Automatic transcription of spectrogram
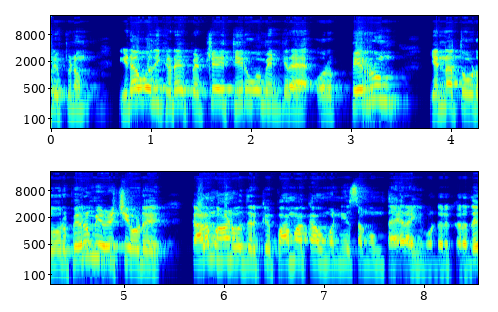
இருப்பினும் இடஒதுக்கீடை பெற்றே தீர்வோம் என்கிற ஒரு பெரும் எண்ணத்தோடு ஒரு பெரும் எழுச்சியோடு களம் காணுவதற்கு பாமகவும் வன்னிய சங்கமும் தயாராகி கொண்டிருக்கிறது.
